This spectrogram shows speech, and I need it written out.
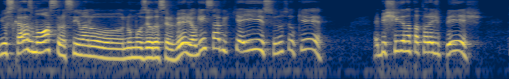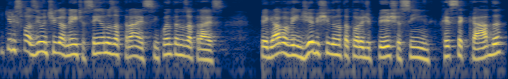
E os caras mostram assim lá no, no Museu da Cerveja, alguém sabe o que é isso, não sei o que. É bexiga natatória de peixe. O que, que eles faziam antigamente, 100 anos atrás, 50 anos atrás? Pegava, vendia bexiga natatória de peixe assim, ressecada,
